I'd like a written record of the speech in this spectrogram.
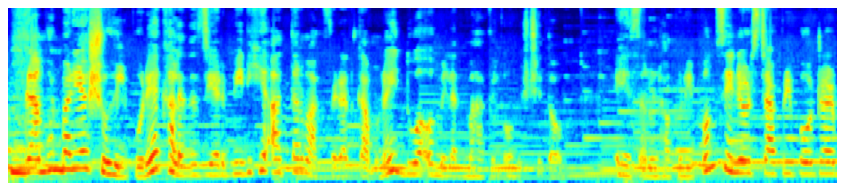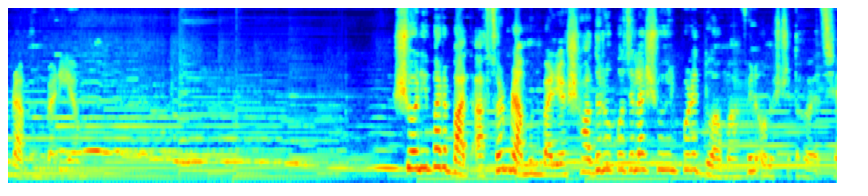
ব্রাহ্মণবাড়িয়ার শহীলপুরে খালেদা জিয়ার বিডিহি আত্মার মাগফেরাত কামনায় দোয়া ও মিলাদ মাহফিল অনুষ্ঠিত। Ehsanul Haque Ripon, senior staff reporter, Brahmanbaria. শনিবার বাদ আসর ব্রাহ্মণবাড়িয়ার সদর উপজেলার শহীলপুরে দোয়া মাহফিল অনুষ্ঠিত হয়েছে।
